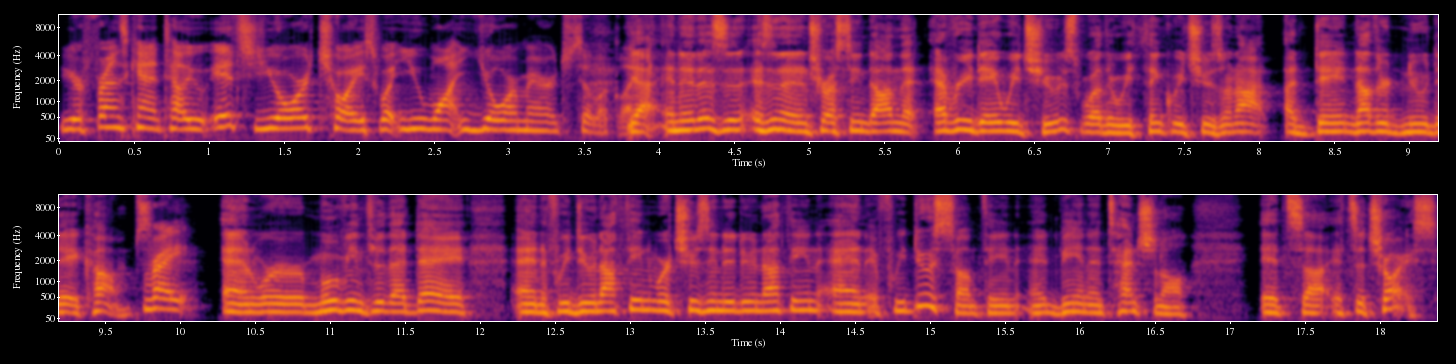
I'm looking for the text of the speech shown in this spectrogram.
your friends can't tell you. It's your choice what you want your marriage to look like. Yeah, and it is isn't it interesting, Dawn, that every day we choose, whether we think we choose or not, a day another new day comes. Right. And we're moving through that day. And if we do nothing, we're choosing to do nothing. And if we do something and being intentional, it's uh, it's a choice.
